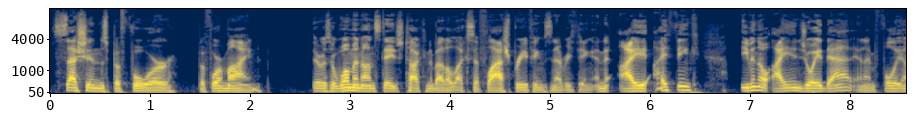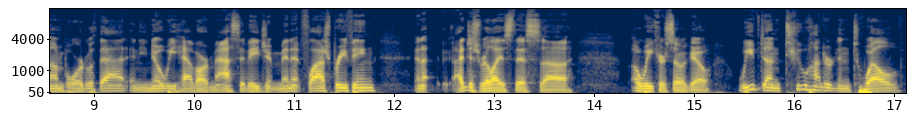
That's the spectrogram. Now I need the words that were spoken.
sessions before before mine, there was a woman on stage talking about Alexa flash briefings and everything. And I, I think even though I enjoyed that and I'm fully on board with that, and you know, we have our massive agent minute flash briefing. And I, just realized this uh, a week or so ago. We've done 212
